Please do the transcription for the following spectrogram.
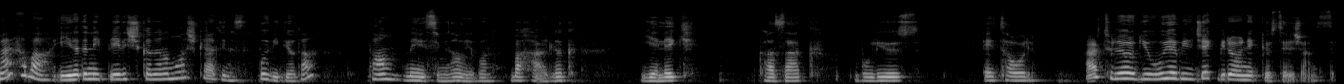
Merhaba, İğneden İpliğe İlişki kanalıma hoş geldiniz. Bu videoda tam mevsimine uygun baharlık, yelek, kazak, bluz, etol, her türlü örgüye uyabilecek bir örnek göstereceğim size.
